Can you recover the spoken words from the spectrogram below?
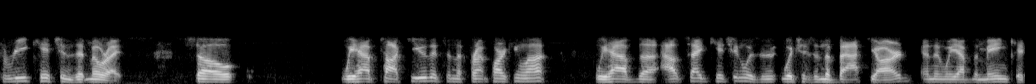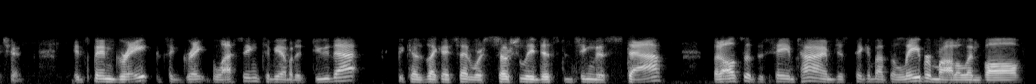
three kitchens at Millwrights. So we have Talk You that's in the front parking lot. We have the outside kitchen, which is in the backyard, and then we have the main kitchen. It's been great. It's a great blessing to be able to do that because, like I said, we're socially distancing this staff but also at the same time, just think about the labor model involved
